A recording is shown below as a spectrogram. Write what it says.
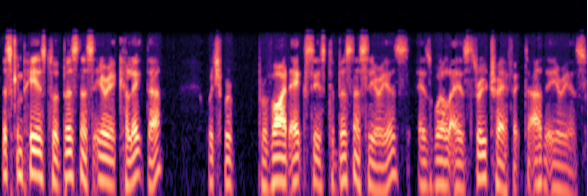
This compares to a business area collector, which would provide access to business areas as well as through traffic to other areas.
